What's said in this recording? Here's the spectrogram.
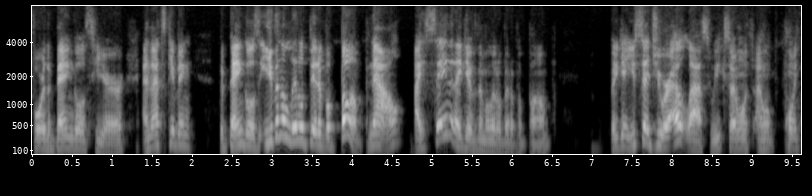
for the Bengals here. And that's giving the Bengals even a little bit of a bump. Now, I say that I give them a little bit of a bump. But again, you said you were out last week, so I won't I won't point,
